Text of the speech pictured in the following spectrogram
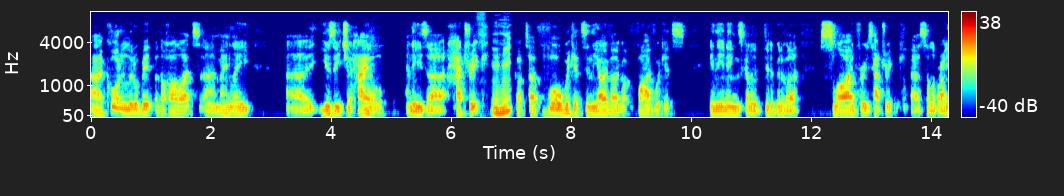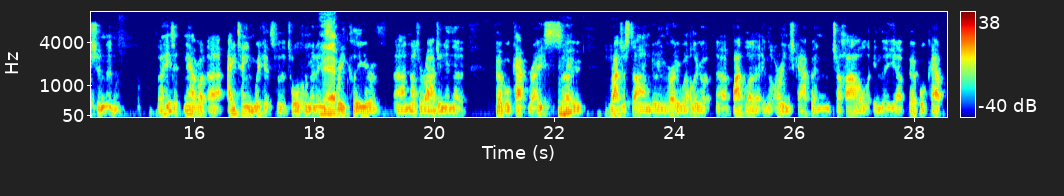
uh, caught a little bit of the highlights, uh, mainly uh, Yuzi Chahal and his uh, hat trick. Got uh, four wickets in the over, got five wickets in the innings, kind of did a bit of a slide for his hat trick uh, celebration. And so he's now got uh, 18 wickets for the tournament. He's Yeah. three clear of uh, Natarajan in the purple cap race. So Rajasthan doing very well. They got uh, Buttler in the orange cap and Chahal in the uh, purple cap.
